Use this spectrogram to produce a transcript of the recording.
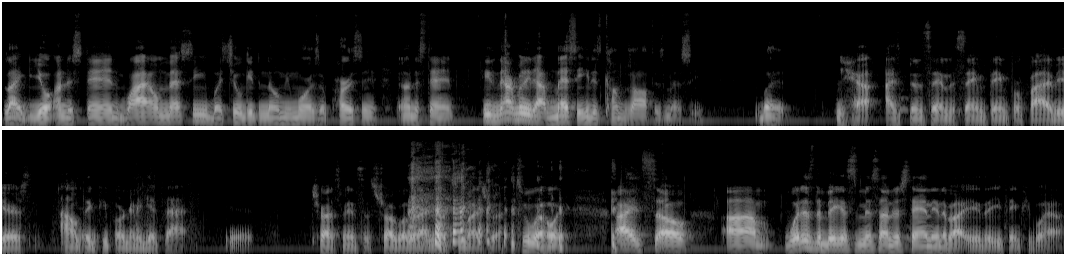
like you'll understand why I'm messy, but you'll get to know me more as a person and understand he's not really that messy. He just comes off as messy. But Yeah, I've been saying the same thing for five years. I don't think people are going to get that. Yeah. Trust me, it's a struggle that I know too much, too well with. All right, so um, what is the biggest misunderstanding about you that you think people have?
